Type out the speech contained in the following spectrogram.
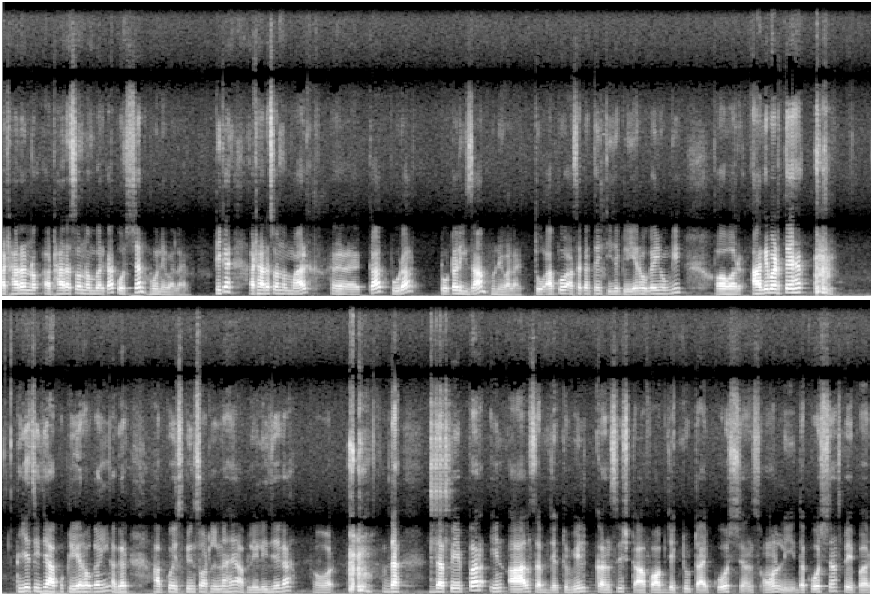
18 1800 नंबर का क्वेश्चन होने वाला है। ठीक है? 1800 मार्क का पूरा टोटल एग्ज़ाम होने वाला है। तो आपको आशा करते हैं चीज़ें क्लियर हो गई होंगी। और आगे बढ़ते हैं। ये चीज़ें आपको क्लियर हो गई। अगर आपको स्क्रीनशॉट लेना है, आप ले लीजिएगा। और the the paper in all subject will consist of objective type question only the question paper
